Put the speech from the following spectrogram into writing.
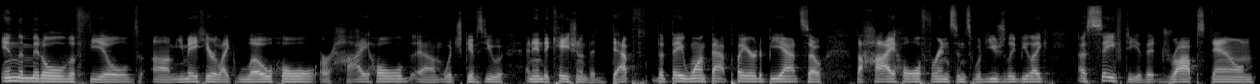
in the middle of the field. Um, you may hear like low hole or high hole, um, which gives you an indication of the depth that they want that player to be at. So the high hole, for instance, would usually be like a safety that drops down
